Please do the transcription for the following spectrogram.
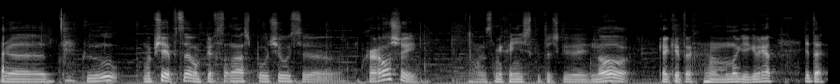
Э, ну, вообще, в целом, персонаж получился хороший с механической точки зрения, но, как это многие говорят, это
